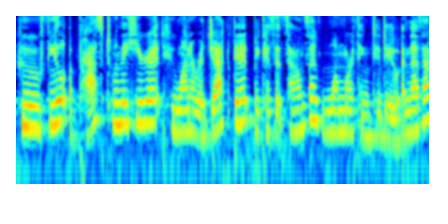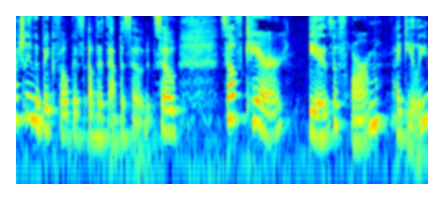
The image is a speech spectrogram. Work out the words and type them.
who feel oppressed when they hear it, who want to reject it because it sounds like one more thing to do, and that's actually the big focus of this episode. So, self care is a form, ideally,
